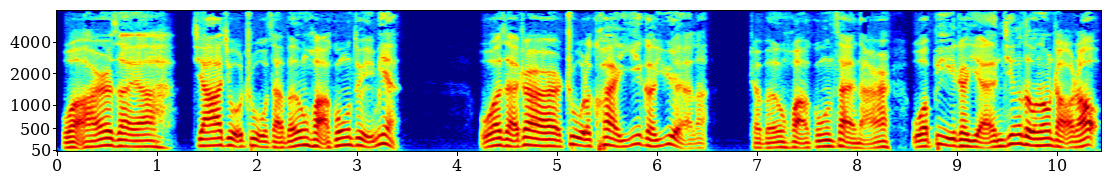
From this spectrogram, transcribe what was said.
我儿子呀，家就住在文化宫对面，我在这儿住了快一个月了。”这文化宫在哪儿？我闭着眼睛都能找着。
